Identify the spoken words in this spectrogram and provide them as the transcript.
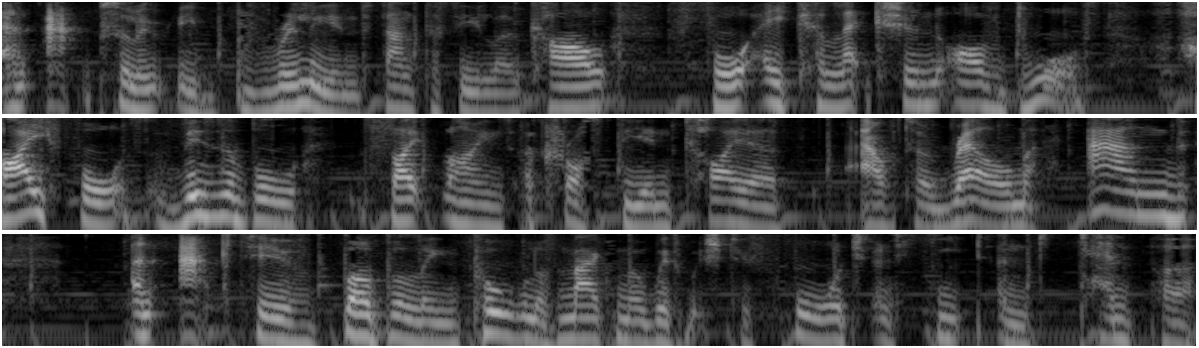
an absolutely brilliant fantasy locale for a collection of dwarves. High forts, visible sightlines across the entire outer realm, and an active, bubbling pool of magma with which to forge and heat and temper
